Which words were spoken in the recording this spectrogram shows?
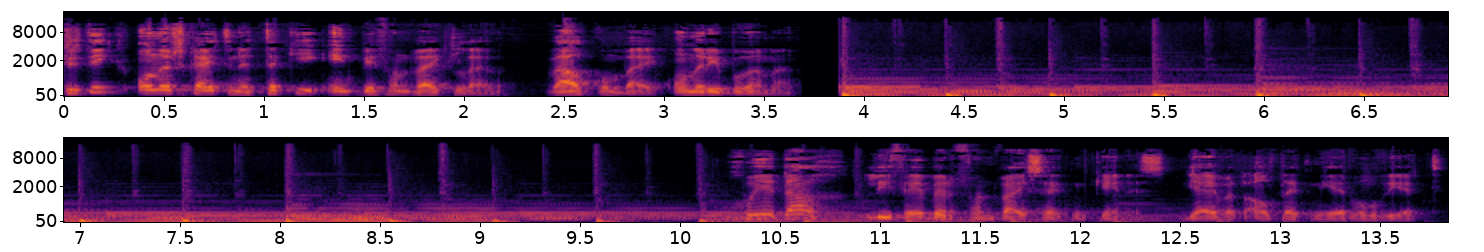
Kritiek onderskei in 'n tikkie NP van Wyk Lou. Welkom by Onder die bome. Goeiedag, liefhebber van wysheid en kennis. Jy wat altyd meer wil weet.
